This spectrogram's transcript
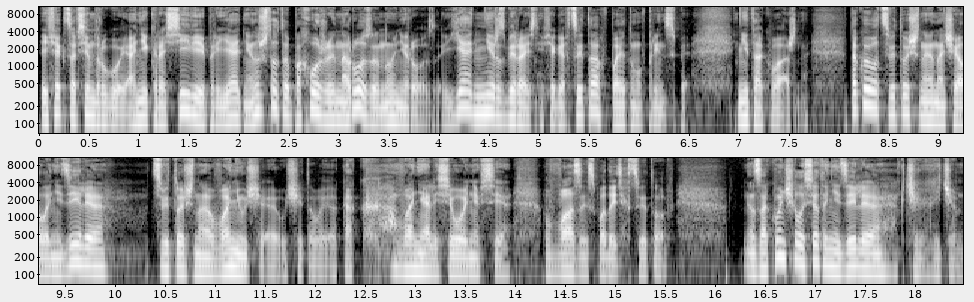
эффект совсем другой. Они красивее, приятнее, ну что-то похожее на розы, но не розы. Я не разбираюсь нифига в цветах, поэтому, в принципе, не так важно. Такое вот цветочное начало недели, цветочно вонючее, учитывая, как воняли сегодня все вазы из-под этих цветов. Закончилась эта неделя... Чем?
